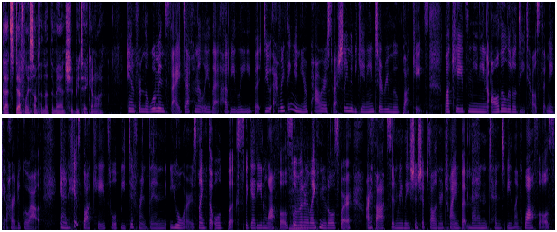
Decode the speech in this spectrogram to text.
that's definitely something that the man should be taking on. And from the woman's side, definitely let hubby lead, but do everything in your power, especially in the beginning, to remove blockades. Blockades meaning all the little details that make it hard to go out. And his blockades will be different than yours, like the old book, Spaghetti and Waffles. Women are mm. like noodles, where our thoughts and relationships all intertwine, but men tend to be like waffles,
